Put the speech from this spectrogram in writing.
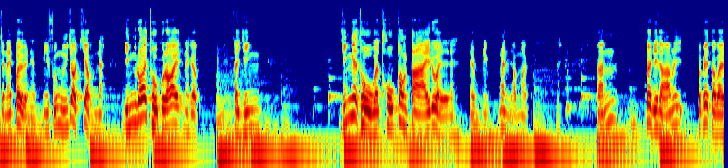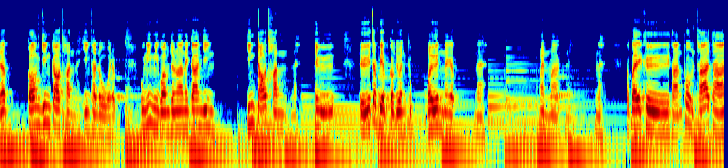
sniper เนี่ยมีฝีมือยอดเยี่ยมนะยิงร้อยถูกร้อยนะครับ ถ้ายิง ยิงเนี่ยถูกอะถูกต้องตายด้วยนะครับนี่แม่นยำมากฐานเพื่อที่สามประเภทต่อไปครับ กองยิงเกาทัน ยิงธนูครับพวกนี้มีความชำนาญในการยิงยิงเกาทันนะหรือหรือจะเปรียบกับจวนคือปืนนะครับนะแม่นมากนี่นะ ต่อไปคือฐานพวกสุดท้ายฐาน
